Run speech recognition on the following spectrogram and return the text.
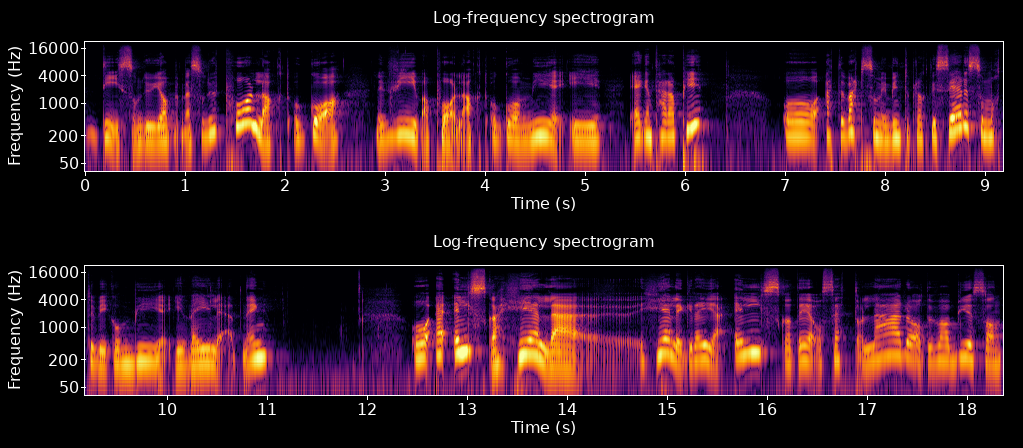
de som du jobber med. Så du er pålagt å gå, eller vi var pålagt å gå mye i egenterapi. Og etter hvert som vi begynte å praktisere, så måtte vi gå mye i veiledning. Og jeg elska hele, hele, greia. Jeg elska det å sitte og lære. Og det var mye sånn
